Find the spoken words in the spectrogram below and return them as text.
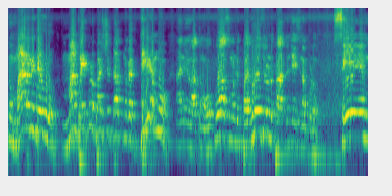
నువ్వు మారని దేవుడు మాపై కూడా పరిశుద్ధాత్మగా దిగడము అని అతను ఉపవాసం ఉండి పది రోజులు ప్రార్థన చేసినప్పుడు సేమ్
